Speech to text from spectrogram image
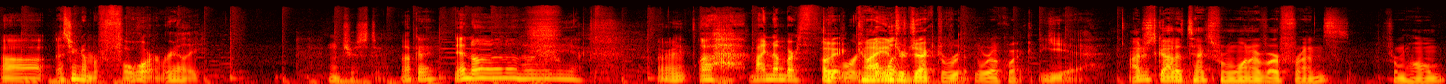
Uh, that's your number four, really? Interesting. Okay. Yeah, no, no, no, no, yeah, yeah. All right. Uh, my number three. Okay, can I interject r- real quick? Yeah. I just got a text from one of our friends from home,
